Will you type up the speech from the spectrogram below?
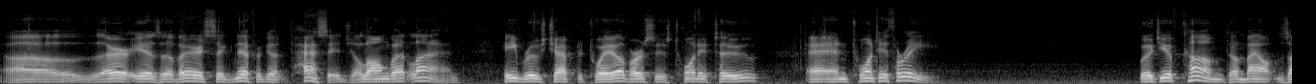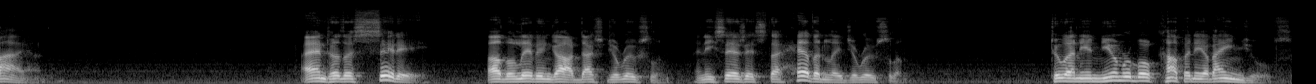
uh, there is a very significant passage along that line. Hebrews chapter 12, verses 22 and 23. But you've come to Mount Zion and to the city of the living God, that's Jerusalem and he says it's the heavenly Jerusalem, to an innumerable company of angels,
